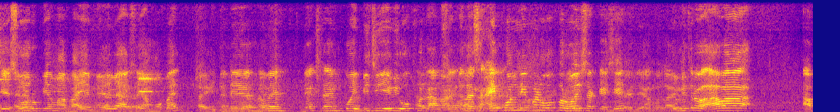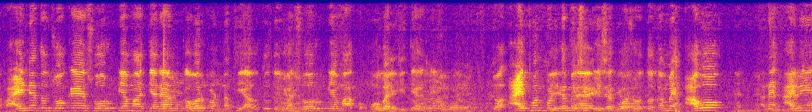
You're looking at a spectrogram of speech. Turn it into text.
જે સો રૂપિયામાં ભાઈએ મેળવ્યા છે આ મોબાઈલ. અને હવે નેક્સ્ટ ટાઈમ કોઈ બીજી એવી ઓફર આવશે. કદાચ આઈફોનની પણ ઓફર હોઈ શકે છે. તો મિત્રો, આવા આ ભાઈને તો જો કે સો રૂપિયામાં અત્યારે આનું કવર પણ નથી આવતું, તો એમાં સો રૂપિયામાં આખો મોબાઈલ જીત્યા છે. તો આઈફોન પણ તમે જીતી શકો છો. તો તમે આવો અને આવી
